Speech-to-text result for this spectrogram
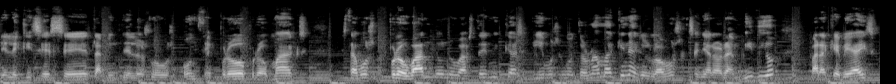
del XS, también de los nuevos 11 Pro, Pro Max. Estamos probando nuevas técnicas y hemos encontrado una máquina que os lo vamos a enseñar ahora en vídeo para que veáis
